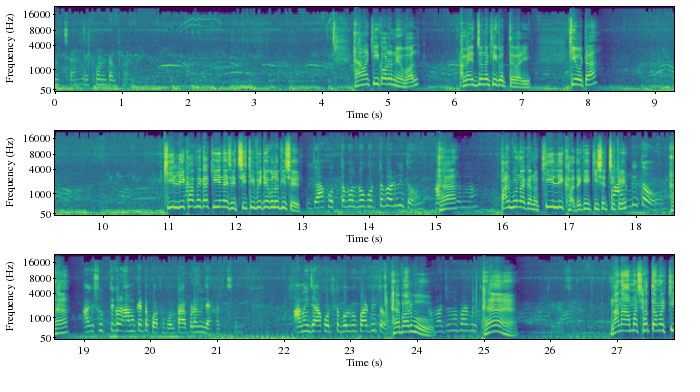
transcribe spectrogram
আচ্ছা এই ফোনটা ধর। হ্যাঁ আমার কি করণীয় বল? আমি এর জন্য কি করতে পারি? কি ওটা? কি লেখা ফেকা কি এনেছে চিঠি ফিটি এগুলো কিসের? যা করতে বলব করতে পারবি তো হ্যাঁ। পারব না কেন? কি লেখা? দেখি কিসের চিঠি? পারবি তো? হ্যাঁ। আগে সত্যি করে আমাকে একটা কথা বল তারপর আমি দেখাচ্ছি। আমি যা করতে বলব পারবি তো? হ্যাঁ পারব। আমার জন্য পারবি হ্যাঁ। ঠিক আছে। না না আমার সাথে আমার কি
